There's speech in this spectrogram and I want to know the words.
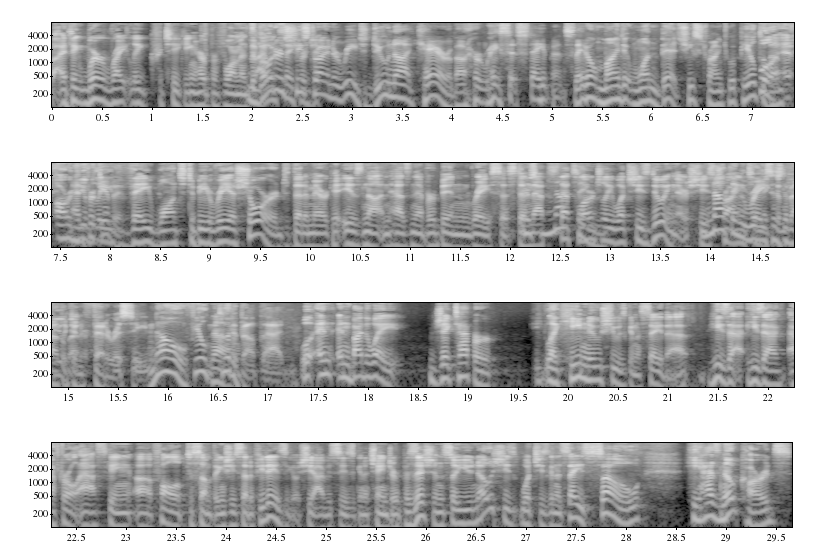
I think we're rightly critiquing her performance. The voters she's trying to reach do not care about her racist statements. They don't mind it one bit. She's trying to appeal to well, them. Arguably, they want to be reassured that America is not and has never been racist, and There's that's nothing, that's largely what she's doing there. She's nothing trying to racist about the better. Confederacy. No, feel no. good about that. Well, and and by the way, Jake Tapper like he knew she was going to say that. He's at, he's at, after all asking a follow up to something she said a few days ago. She obviously is going to change her position, so you know she's what she's going to say. So he has note cards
